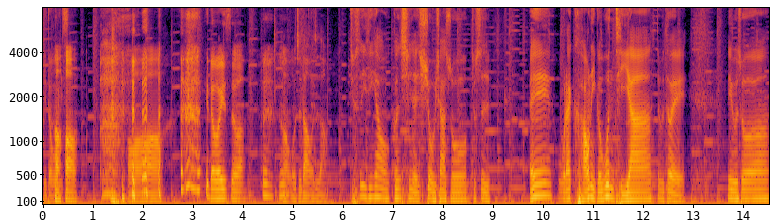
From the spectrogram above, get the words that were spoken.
你懂我意思吗？哦，你懂我意思吗？好，我知道，我知道。就是一定要跟新人秀一下说就是，哎，我来考你个问题呀、对不对？例如说，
